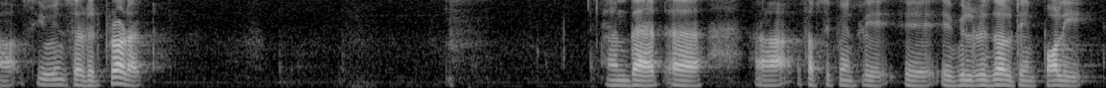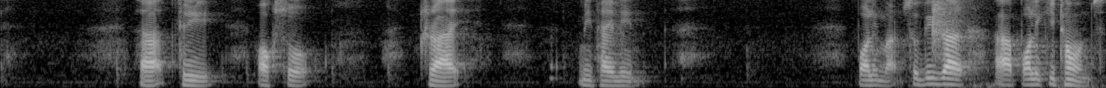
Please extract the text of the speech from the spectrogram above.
uh, CO inserted product and that uh, uh, subsequently will result in poly uh, 3 oxo tri methylene polymer. So, these are uh, polyketones.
